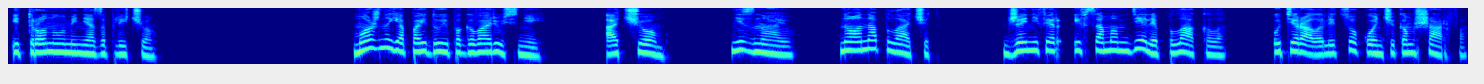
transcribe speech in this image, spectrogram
и тронул меня за плечо. «Можно я пойду и поговорю с ней?» «О чем?» «Не знаю, но она плачет». Дженнифер и в самом деле плакала, утирала лицо кончиком шарфа.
